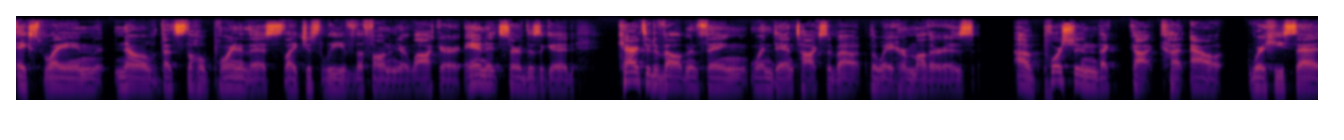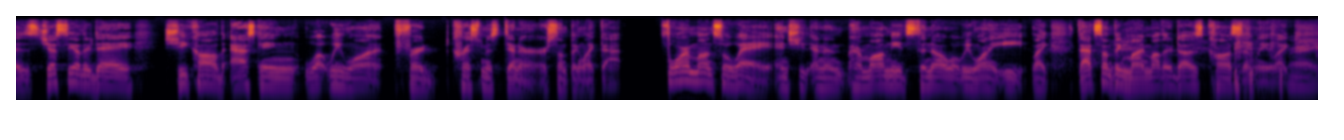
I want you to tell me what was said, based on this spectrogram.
explain, no, that's the whole point of this. Like, just leave the phone in your locker. And it served as a good character development thing when Dan talks about the way her mother is. A portion that got cut out where he says, just the other day, she called asking what we want for Christmas dinner or something like that four months away and she and then her mom needs to know what we want to eat. Like that's something my mother does constantly like right.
